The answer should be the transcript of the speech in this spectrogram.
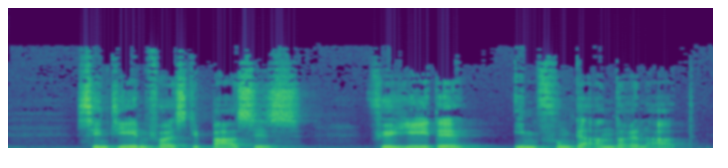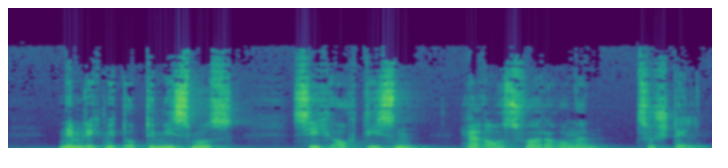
sind jedenfalls die Basis für jede Impfung der anderen Art, nämlich mit Optimismus sich auch diesen Herausforderungen zu stellen.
